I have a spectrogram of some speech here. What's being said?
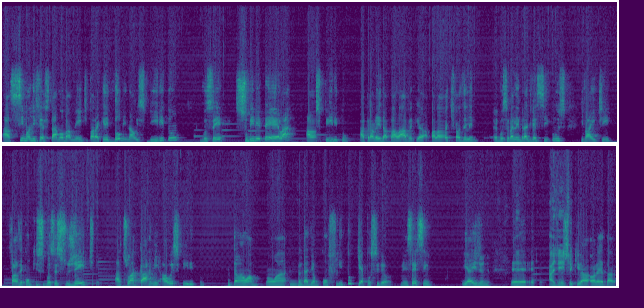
a se manifestar novamente para querer dominar o espírito, você submeter ela ao espírito através da palavra, que a palavra vai te fazer, eh, você vai lembrar de versículos que vai te fazer com que você sujeite a sua carne ao espírito. Então é uma, uma na verdade é um conflito que é possível vencer sim. E aí, Júnior, é, a gente... Eu sei que a hora já tá.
